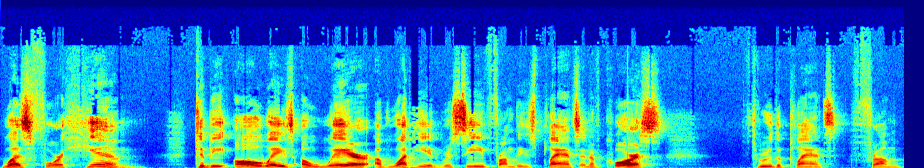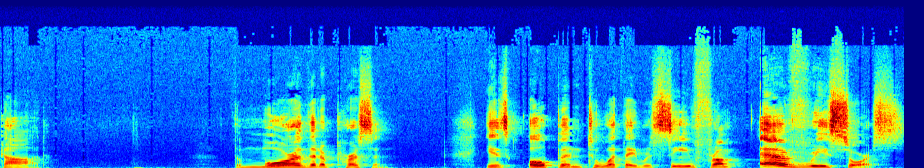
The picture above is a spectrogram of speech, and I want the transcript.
was for him to be always aware of what he had received from these plants, and of course, through the plants from God. The more that a person is open to what they receive from every source,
